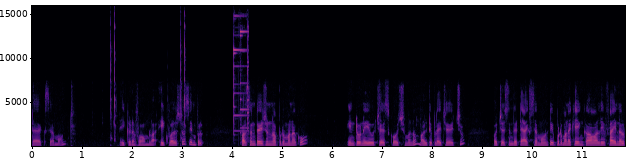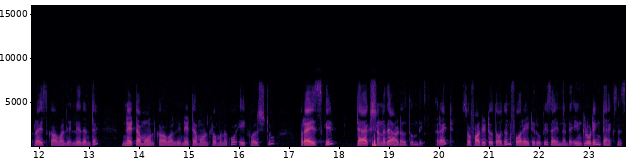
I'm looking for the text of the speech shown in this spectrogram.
ట్యాక్స్ అమౌంట్ ఇక్కడ formula equals to simple percentage ఉన్నప్పుడు మనకు ఇంటూని యూజ్ చేసుకోవచ్చు మనం మల్టిప్లై చేయొచ్చు వచ్చేసింది ట్యాక్స్ అమౌంట్ ఇప్పుడు మనకి ఏం కావాలి? ఫైనల్ ప్రైస్ కావాలి. లేదంటే నెట్ అమౌంట్ కావాలి. నెట్ అమౌంట్లో మనకు ఈక్వల్స్ టు ప్రైస్కి ట్యాక్స్ అనేది యాడ్ అవుతుంది. Right so forty two thousand four eighty rupees అయిందంటే ఇంక్లూడింగ్ ట్యాక్సెస్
